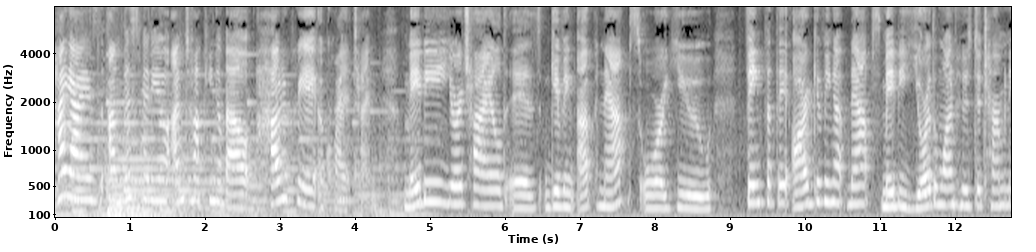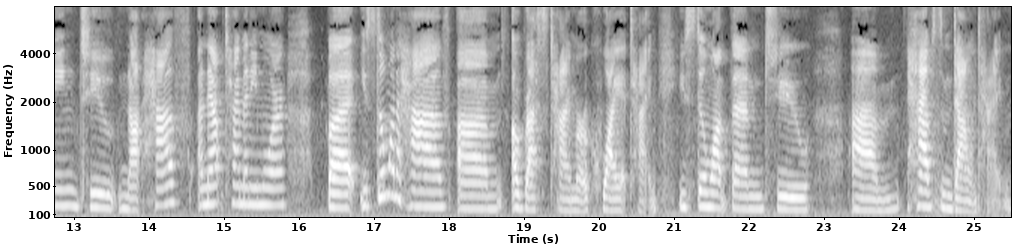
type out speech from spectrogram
Hi guys, on this video I'm talking about how to create a quiet time. Maybe your child is giving up naps or you think that they are giving up naps. Maybe you're the one who's determining to not have a nap time anymore, but you still want to have um, a rest time or a quiet time. You still want them to um, have some downtime.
